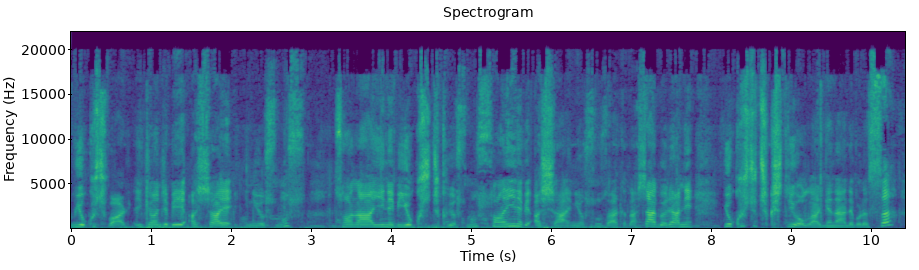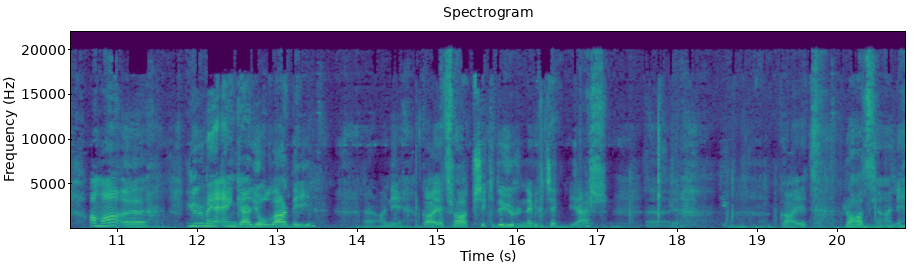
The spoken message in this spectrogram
Yokuş var. İlk önce bir aşağıya iniyorsunuz. Sonra yine bir yokuş çıkıyorsunuz. Sonra yine bir aşağı iniyorsunuz arkadaşlar. Böyle hani yokuşlu çıkışlı yollar genelde burası. Ama e, yürümeye engel yollar değil. E, hani gayet rahat bir şekilde yürünebilecek bir yer. E, gayet rahat yani.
